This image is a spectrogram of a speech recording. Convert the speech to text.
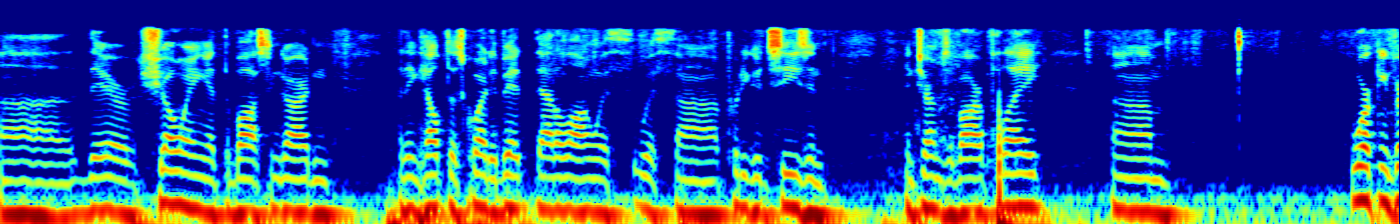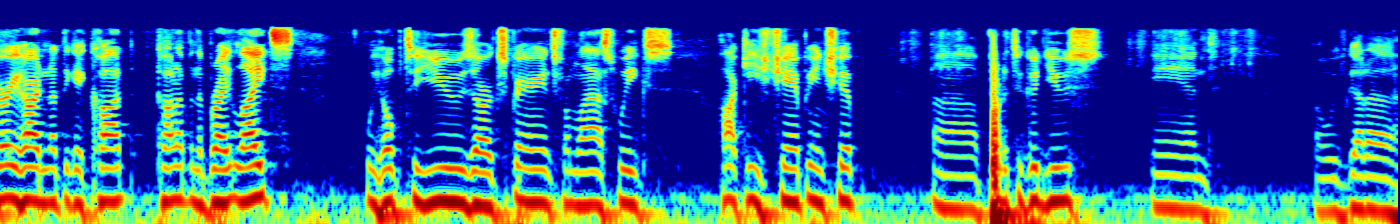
Uh, their showing at the Boston Garden, I think, helped us quite a bit. That, along with with uh, a pretty good season in terms of our play. Um, working very hard not to get caught caught up in the bright lights. We hope to use our experience from last week's Hockey Championship, uh, put it to good use, and uh, we've got a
